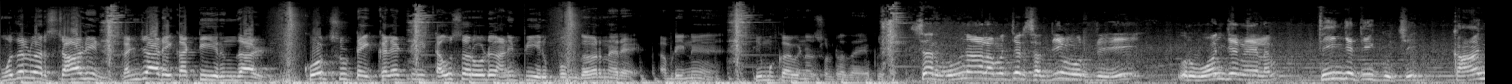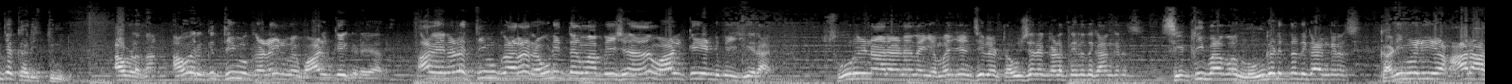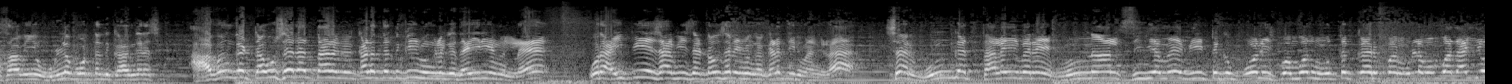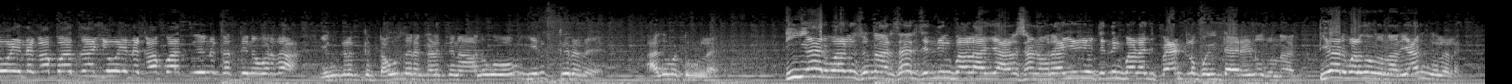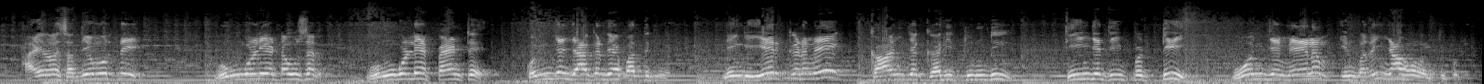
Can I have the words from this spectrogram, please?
முதல்வர் ஸ்டாலின் கஞ்சாடை கட்டி இருந்தால் கோட் சூட்டை கலட்டி டவுசரோடு அனுப்பி இருப்போம் கவர்னரே அப்படின்னு திமுகவினர் சொல்றத எப்படி சார் முன்னாள் அமைச்சர் சத்தியமூர்த்தி ஒரு ஓஞ்ச மேலம் தீஞ்ச தீக்குச்சி காஞ்ச கரித்துண்டு. அவ்வளவுதான். அவருக்கு திமுக இனிமே வாழ்க்கை கிடையாது. ஆகையினால திமுக ரவுடித்தனமா பேசினாதான் வாழ்க்கை என்று பேசுகிறார். சூரியநாராயணனை எமர்ஜென்சியில் ட்ரௌசரை கலத்தினது காங்கிரஸ். சிட்டி பாபா நுங்கெடுத்தது காங்கிரஸ். கனிமொழியும் ஆராசாவையும் உள்ள போட்டது காங்கிரஸ். அவங்க டவுசரை த கலத்ததுக்கு இவங்களுக்கு தைரியம் இல்லை. ஒரு ஐபிஎஸ் ஆபீசர் டவுசரை இவங்க கலத்திடுவாங்களா சார் உங்க தலைவரே முன்னாள் சிஎம்ஏ வீட்டுக்கு போலீஸ் போகும்போது முத்துக்கருப்பன் உள்ள போகும்போது ஐயோ என்ன காப்பாத்து ஐயோ என்ன காப்பாத்துன்னு கத்தினவர் தான். எங்களுக்கு டவுசரை கலத்தின அனுபவம் இருக்கிறது. அது மட்டும் இல்லை டிஆர் பாலு சொன்னார்? சார் செந்தில் பாலாஜி அரசானவர் ஐயோ செந்தில் பாலாஜி பேண்ட்ல போயிட்டாருன்னு சொன்னார். டிஆர் பாலு தான் சொன்னார். யாரும் சொல்லலை. அதனால சத்தியமூர்த்தி உங்களுடைய டவுசர் உங்களுடைய பேண்ட்டு கொஞ்சம் ஜாக்கிரதையாக பார்த்துக்குங்க. நீங்கள் ஏற்கனவே காஞ்ச கறி துண்டு தீஞ்ச தீப்பெட்டி ஓஞ்ச மேளம் என்பதை ஞாபகம் வைத்துக் கொள்ளுங்கள்.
